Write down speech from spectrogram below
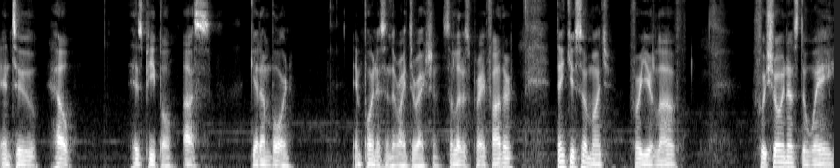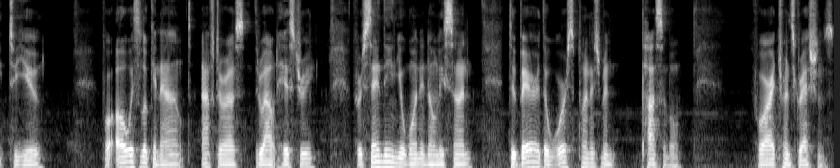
and to help his people, us, get on board and point us in the right direction. So let us pray. Father, thank you so much for your love, for showing us the way to you for always looking out after us throughout history, for sending your one and only Son to bear the worst punishment possible for our transgressions,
